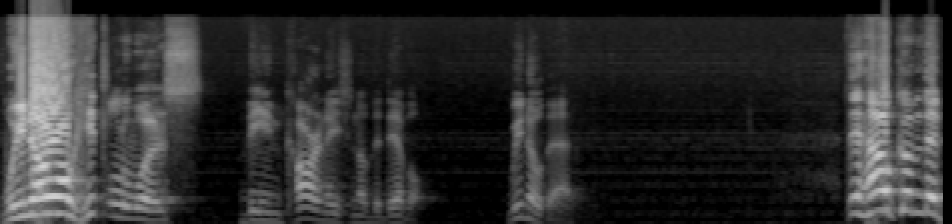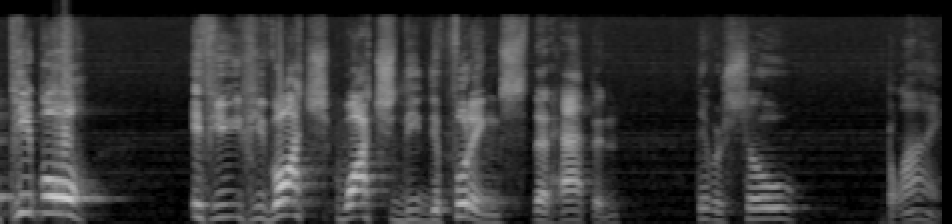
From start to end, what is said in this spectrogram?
We know Hitler was the incarnation of the devil. We know that. Then how come that people, if you, if you watch, watch the, the footings that happened, they were so blind.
